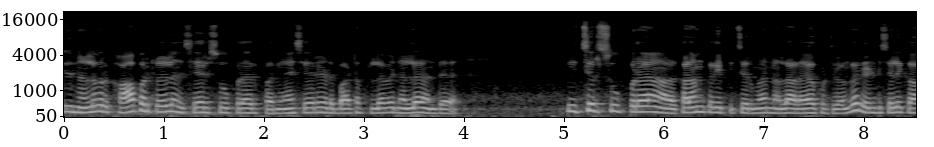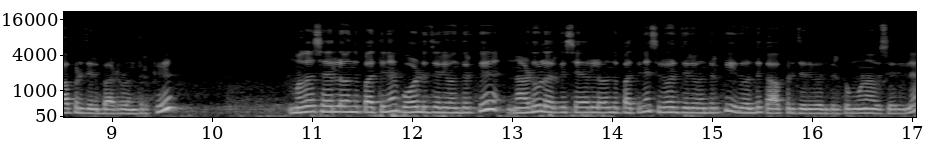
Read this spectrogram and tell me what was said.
இது நல்ல ஒரு காப்பர் கலரில் அந்த சேரீ சூப்பராக இருப்பாருங்களேன் சேரீயோட பாட்டம் ஃபுல்லாகவே நல்ல அந்த பிக்சர் சூப்பராக கலம்கரை பிக்சர் மாதிரி நல்லா அழகாக கொடுத்துருக்காங்க. ரெண்டு சேலை காப்பர் ஜெரி பார்டர் வந்திருக்கு. முதல் சேரில் வந்து பார்த்தீங்கன்னா கோல்டு ஜெரி வந்திருக்கு. நடுவில் இருக்க சேரில் வந்து பார்த்தீங்கன்னா சில்வர் ஜெரி வந்திருக்கு. இது வந்து காப்பர் ஜெரி வந்திருக்கு மூணாவது சேரியில்.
